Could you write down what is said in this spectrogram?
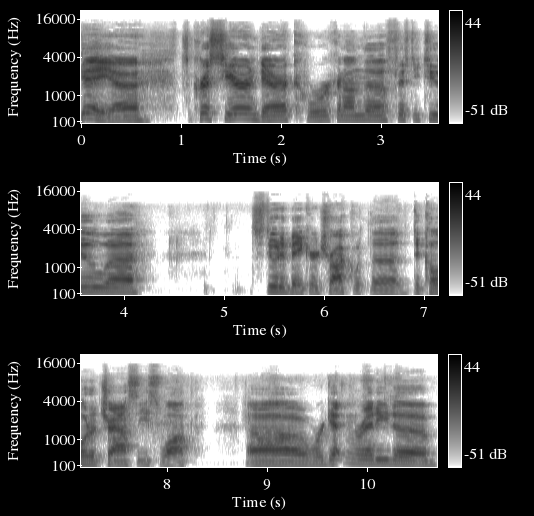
Okay, uh, it's Chris here and Derek. We're working on the 52 uh, Studebaker truck with the Dakota chassis swap. Uh, we're getting ready to,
